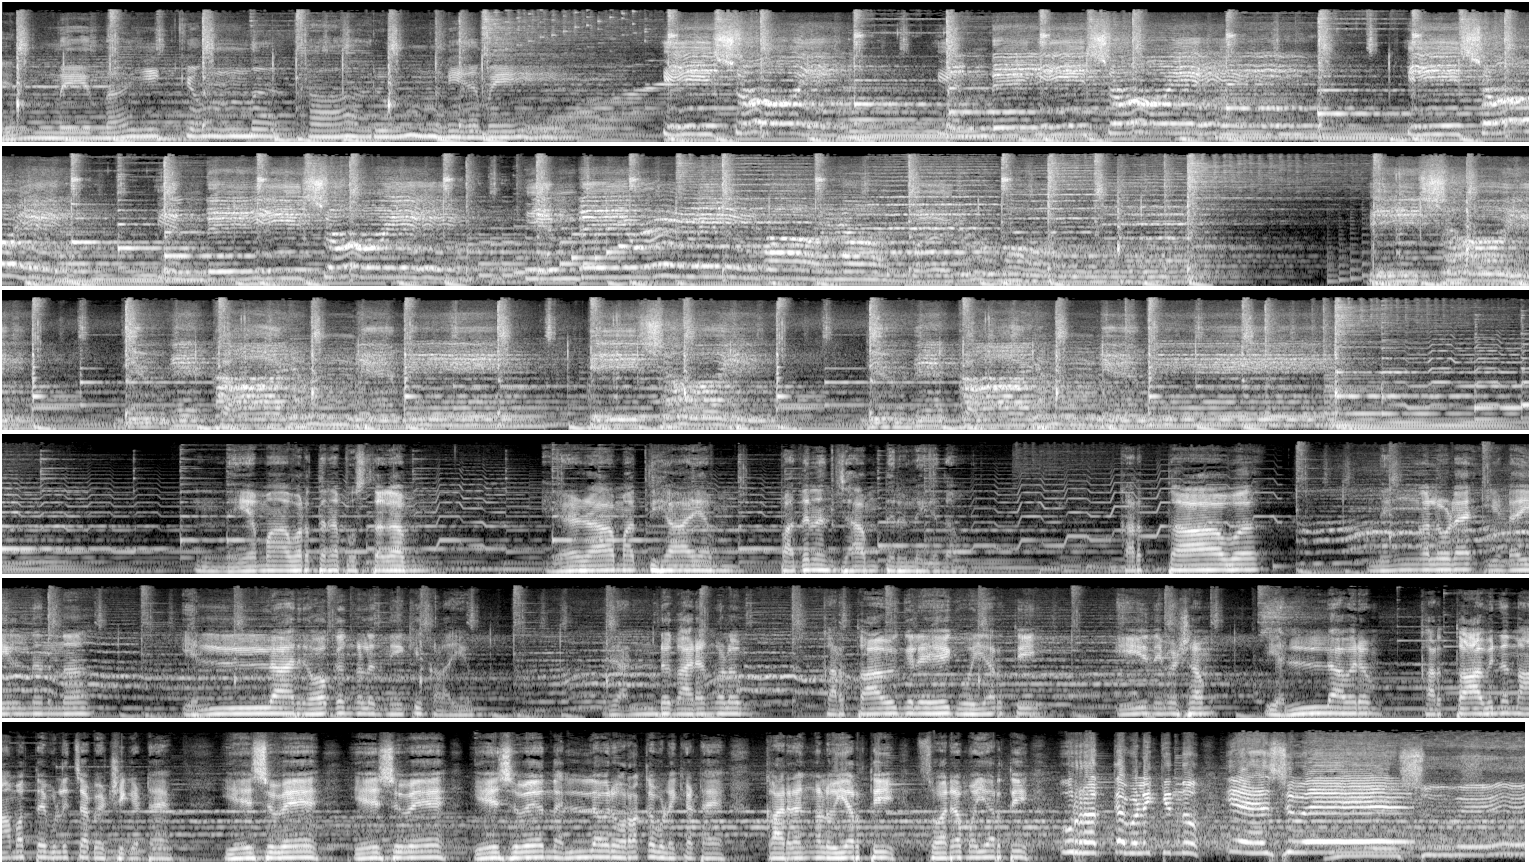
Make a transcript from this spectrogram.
എന്നെ നയിക്കുന്ന കാരുണ്യമേ. ഈശോയെ പുസ്തകം ഏഴാം അധ്യായം പതിനഞ്ചാം തിരുലിഖിതം. കർത്താവ് നിങ്ങളുടെ ഇടയിൽ നിന്ന് എല്ലാ രോഗങ്ങളും നീക്കിക്കളയും. രണ്ട് കരങ്ങളും കർത്താവിലേക്ക് ഉയർത്തി. ഈ നിമിഷം എല്ലാവരും കർത്താവിന്റെ നാമത്തെ വിളിച്ചപേക്ഷിക്കട്ടെ. യേശുവേ യേശുവേ യേശുവേ എന്നെല്ലാവരും ഉറക്കെ വിളിക്കട്ടെ. കരങ്ങൾ ഉയർത്തി സ്വരമുയർത്തി ഉറക്ക വിളിക്കുന്നു. യേശുവേ. യേശുവേ.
